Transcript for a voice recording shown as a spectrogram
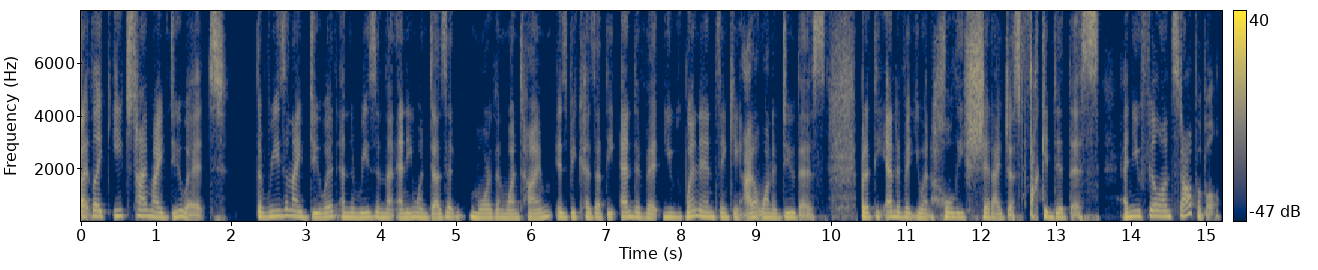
But like each time I do it, the reason I do it and the reason that anyone does it more than one time is because at the end of it, you went in thinking, I don't want to do this. But at the end of it, you went, Holy shit, I just fucking did this. And you feel unstoppable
